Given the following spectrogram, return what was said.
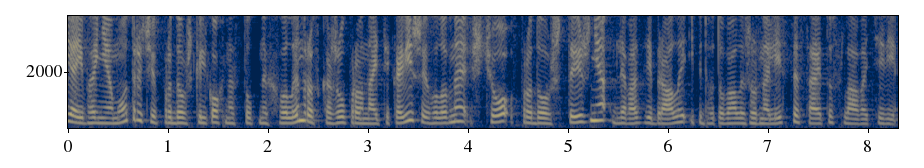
я Євгенія Мотрич. і Впродовж кількох наступних хвилин розкажу про найцікавіше і головне, що впродовж тижня для вас зібрали і підготували журналісти сайту Слава ТІВІ.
